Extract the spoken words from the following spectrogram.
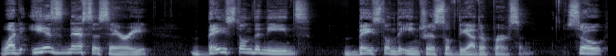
what is necessary based on the needs, based on the interests of the other person. So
